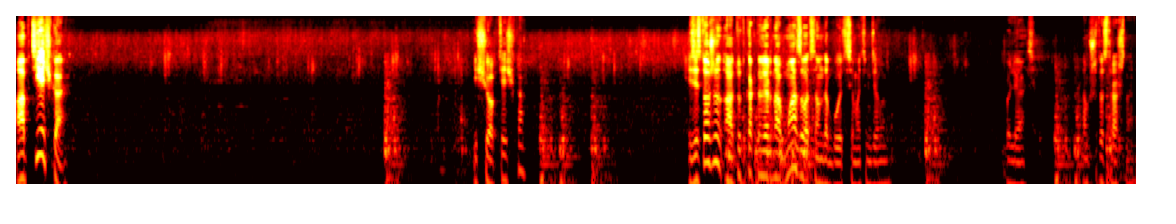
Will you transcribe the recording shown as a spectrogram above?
аптечка! Еще аптечка. И здесь тоже... А, тут как, наверное, обмазываться надо будет всем этим делом. Блять. Там что-то страшное.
